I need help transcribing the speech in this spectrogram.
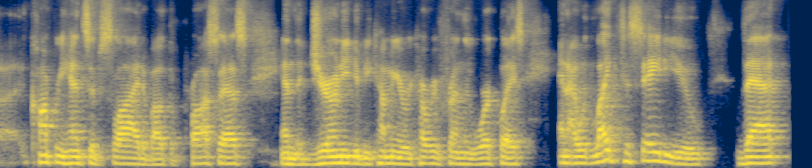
Uh, comprehensive slide about the process and the journey to becoming a recovery friendly workplace. And I would like to say to you that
